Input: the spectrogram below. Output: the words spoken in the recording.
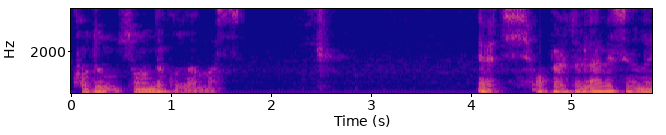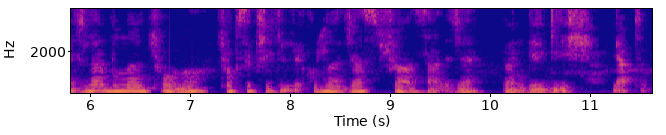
kodun sonunda kullanılmaz. Evet, operatörler ve sınırlayıcılar bunların çoğunu çok sık şekilde kullanacağız. Şu an sadece ön bir giriş yaptım.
